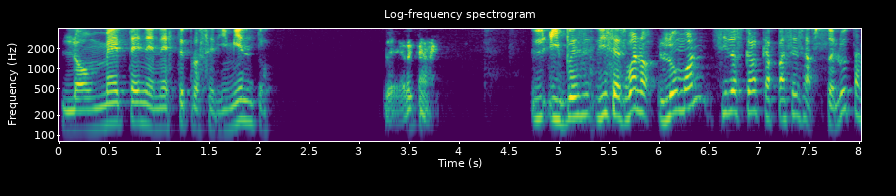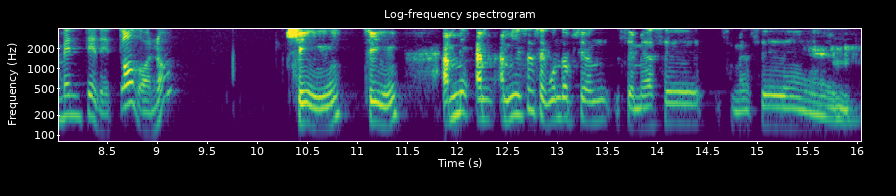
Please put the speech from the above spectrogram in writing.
lo meten en este procedimiento? Verga. Y pues dices, bueno, Lumon sí los creo capaces absolutamente de todo, ¿no? Sí, sí. A mí, a, mí esa segunda opción se me hace, se me hace em,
